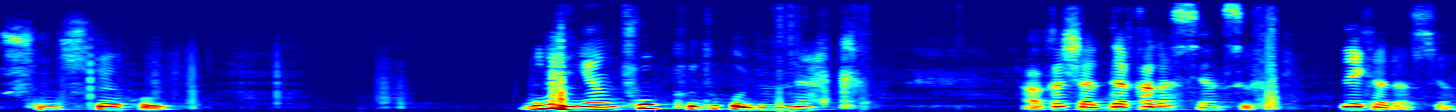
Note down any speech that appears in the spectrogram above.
Şunu şuraya koy. Oğlum yan çok kötü koydum bir dakika. Arkadaşlar dekorasyon sıfır. Dekorasyon.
